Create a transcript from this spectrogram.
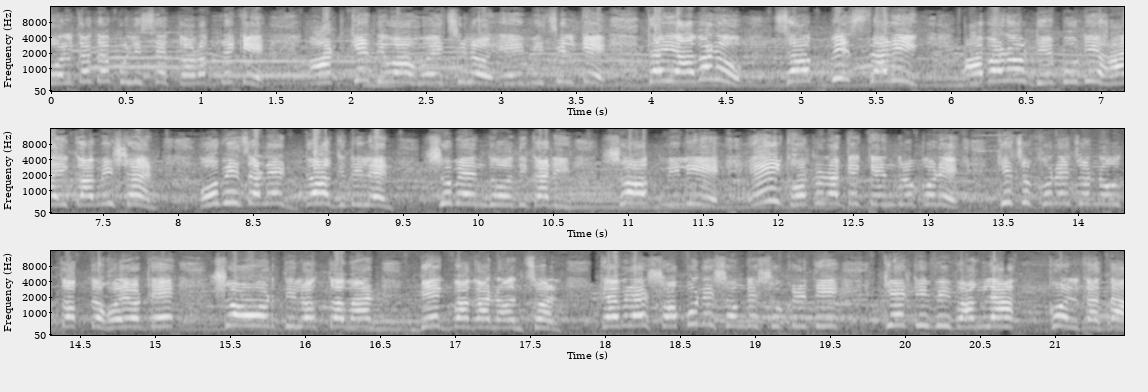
কলকাতা পুলিশের তরফ থেকে আটকে দেওয়া হয়েছিল এই মিছিলকে। তাই আবারও ছাব্বিশ তারিখ আবারও ডেপুটি হাই কমিশন অভিযানের ডাক দিলেন শুভেন্দু অধিকারী। সব মিলিয়ে এই ঘটনাকে কেন্দ্র করে কিছুক্ষণের জন্য উত্তপ্ত হয়ে ওঠে শহর তিলোত্তমার বেগবাগান অঞ্চল। ক্যামেরার স্বপনের সঙ্গে সুকৃতি কেটিভি বাংলা, কলকাতা।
